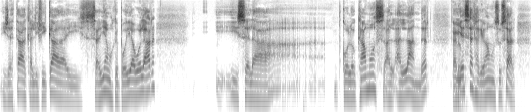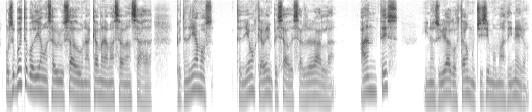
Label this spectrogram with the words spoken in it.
y ya estaba calificada y sabíamos que podía volar y, se la colocamos al, lander y esa es la que vamos a usar. Por supuesto podríamos haber usado una cámara más avanzada, pero tendríamos tendríamos que haber empezado a desarrollarla antes y nos hubiera costado muchísimo más dinero.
